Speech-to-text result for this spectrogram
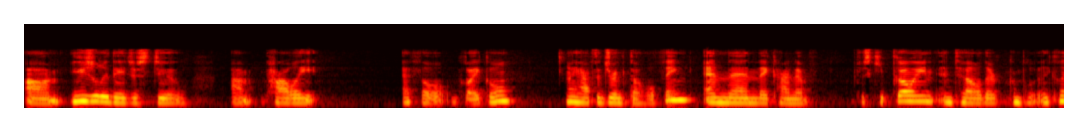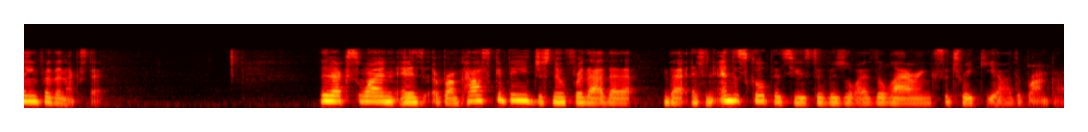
um, usually they just do um, polyethyl glycol. They have to drink the whole thing, and then they kind of just keep going until they're completely clean for the next day. The next one is a bronchoscopy. Just know for that that, that it's an endoscope that's used to visualize the larynx, the trachea, the bronchi.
